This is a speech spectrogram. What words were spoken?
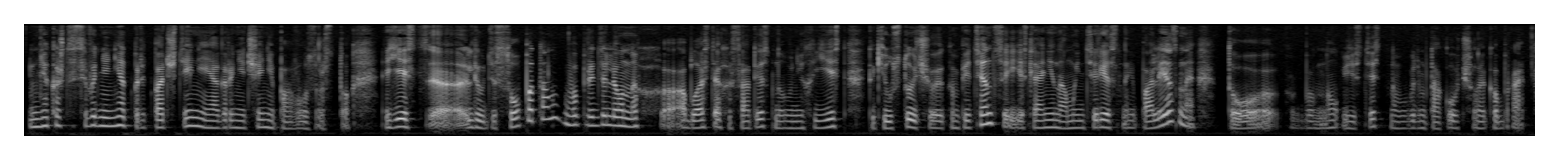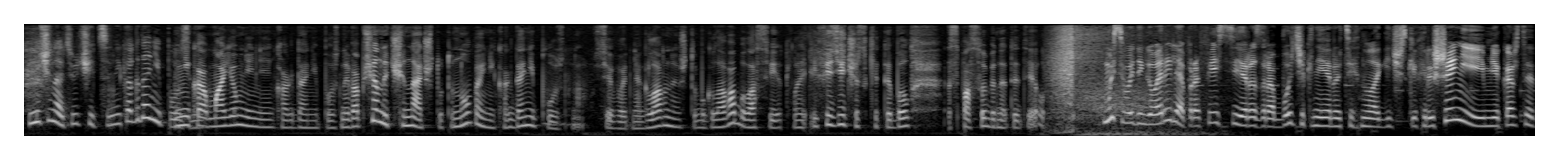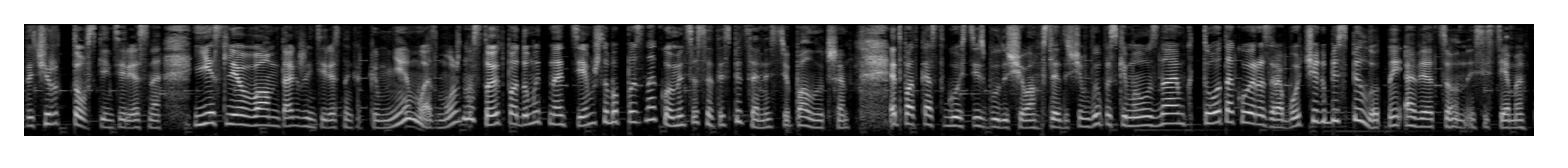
Мне кажется, сегодня нет предпочтений и ограничений по возрасту. Есть э, люди с опытом в определенных э, областях, и, соответственно, у них есть такие устойчивые компетенции. Если они нам интересны и полезны, то, как бы, ну, естественно, мы будем такого человека брать. Начинать учиться никогда не поздно? Никак, мое мнение, никогда не поздно. И вообще начинать что-то новое никогда не поздно сегодня. Главное, чтобы голова была светлая, и физически ты был способен это делать. Мы сегодня говорили о профессии разработчик нейротехнологических решений, и мне кажется, это чертовски интересно. Если вам так же интересно, как и мне, возможно, стоит подумать над тем, чтобы познакомиться с этой специальностью получше. Это подкаст «Гости из будущего». В следующем выпуске мы узнаем, кто такой разработчик беспилотной авиационной системы.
